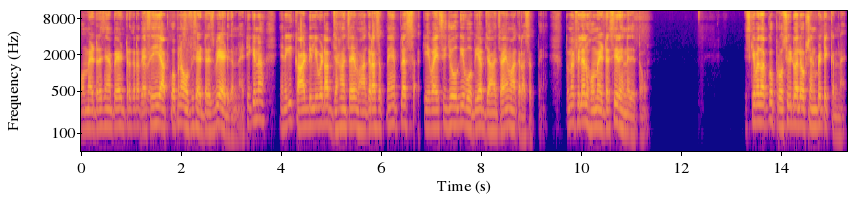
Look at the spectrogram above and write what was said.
होम एड्रेस यहाँ पे एंटर करा वैसे ही आपको अपना ऑफ़िस एड्रेस भी ऐड करना है ठीक है ना? यानी कि कार्ड डिलीवर्ड आप जहाँ चाहे वहाँ करा सकते हैं प्लस के जो होगी वो भी आप जहाँ चाहें वहाँ करा सकते हैं। तो मैं फ़िलहाल होम एड्रेस ही रहने देता हूँ। इसके बाद आपको प्रोसीड वाले ऑप्शन पे टिक करना है।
